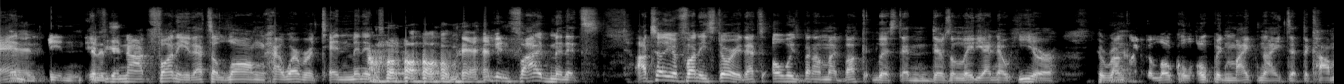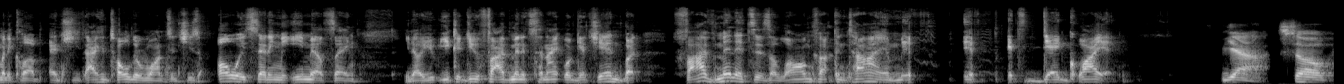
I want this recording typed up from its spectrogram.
And, And- in, and if you're not funny, that's a long, however, 10 minutes, oh man, even five minutes. I'll tell you a funny story. That's always been on my bucket list. And there's a lady I know here who runs Yeah. like the local open mic nights at the comedy club. And she, I had told her once, and she's always sending me emails saying, you know, you, you could do five minutes tonight, we'll get you in. But five minutes is a long fucking time if if it's dead quiet. yeah. So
